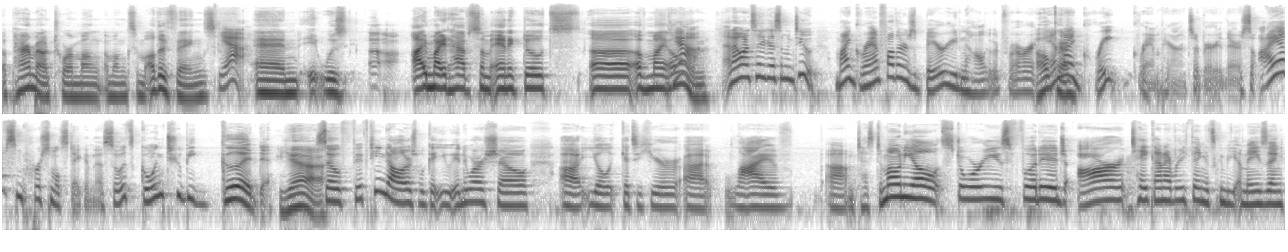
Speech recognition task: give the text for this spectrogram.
a Paramount tour among among some other things. Yeah. And it was I might have some anecdotes uh, of my own. Yeah. And I want to tell you guys something too. My grandfather is buried in Hollywood forever, and my great grandparents are buried there. So I have some personal stake in this. So it's going to be good. Yeah. So $15 will get you into our show. Uh, you'll get to hear uh, live. Um, testimonial, stories, footage, our take on everything. It's gonna be amazing.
